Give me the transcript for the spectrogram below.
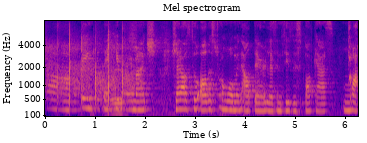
Aw, thank you, thank you very much. Shout outs to all the strong women out there listening to this podcast. Mwah.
